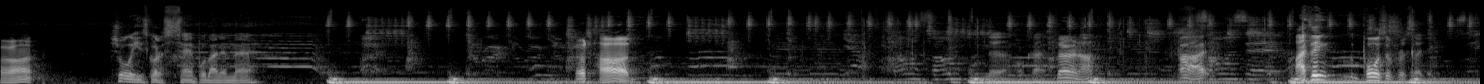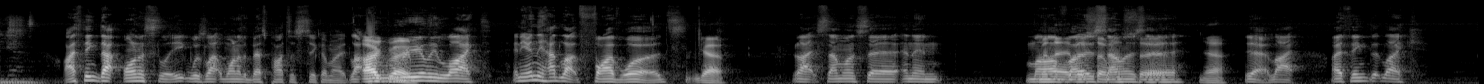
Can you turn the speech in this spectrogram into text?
All right. Surely he's got to sample that in there. That's hard. Yeah, okay. Fair enough. Alright. I think, pause it for a second. I think that honestly was like one of the best parts of Sicko Mode. Like I I, agree. really liked, and he only had like five words. Yeah. Like someone said, and then Whenever Marvelous, someone someone said- said, Yeah. yeah. Like I think that like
